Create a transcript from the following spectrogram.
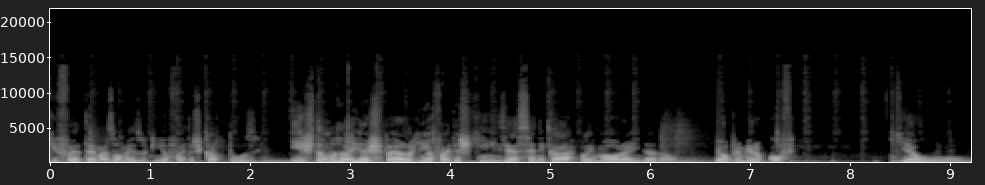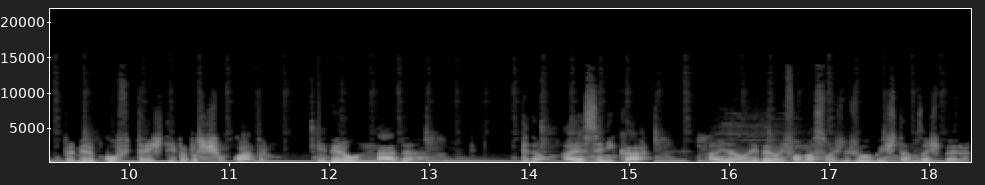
que foi até mais ou menos o King of Fighters 14. E estamos aí à espera do King of Fighters 15 e a SNK Playmore ainda não. Que é o primeiro KOF, que é o, o primeiro KOF 3D para PlayStation 4. Liberou nada. Perdão, a SNK ainda não liberou informações do jogo e estamos à espera.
